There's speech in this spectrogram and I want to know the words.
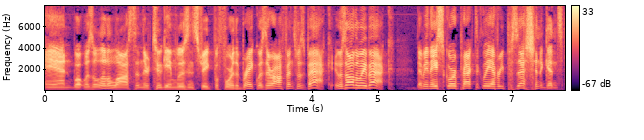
And what was a little lost in their two game losing streak before the break was their offense was back. It was all the way back. I mean, they scored practically every possession against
